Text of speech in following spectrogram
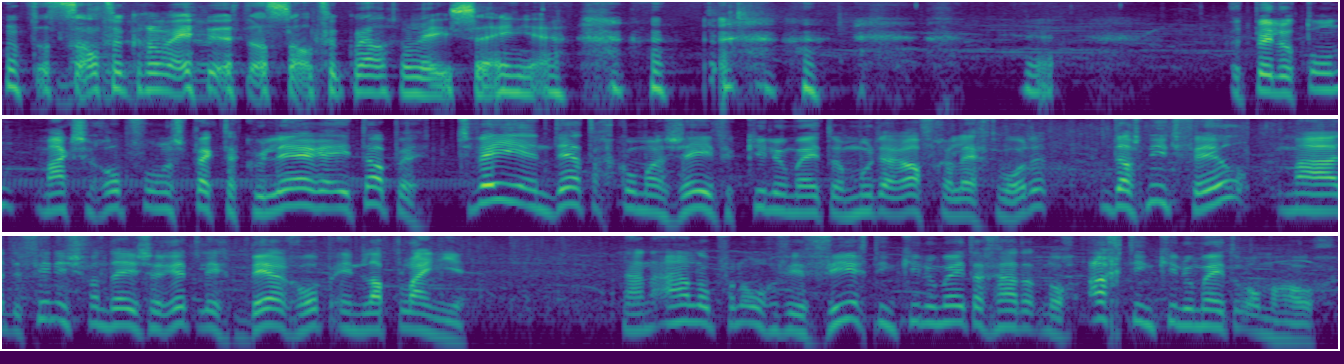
dat, zal het ook geweest, dat zal het ook wel geweest zijn, ja. ja. Het peloton maakt zich op voor een spectaculaire etappe. 32,7 kilometer moet er afgelegd worden. Dat is niet veel, maar de finish van deze rit ligt bergop in La Plagne. Na een aanloop van ongeveer 14 kilometer gaat het nog 18 kilometer omhoog.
